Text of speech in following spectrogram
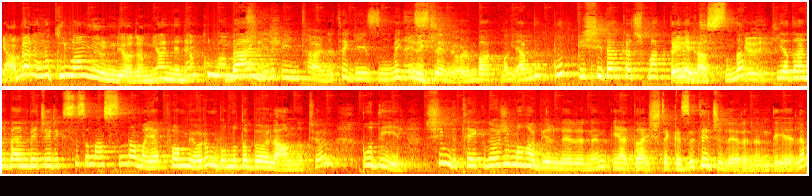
ya ben onu kullanmıyorum diyor adam. Ya neden kullanmıyorsun? Ben girip internete gezinmek evet. istemiyorum, bakmak. Yani bu, bu bir şeyden kaçmak demek evet. aslında. Evet. Ya da hani ben beceriksizim aslında ama yapamıyorum. Bunu da böyle anlatıyorum. Bu değil. Şimdi teknoloji muhabirlerinin ya da işte gazetecilerinin diyelim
